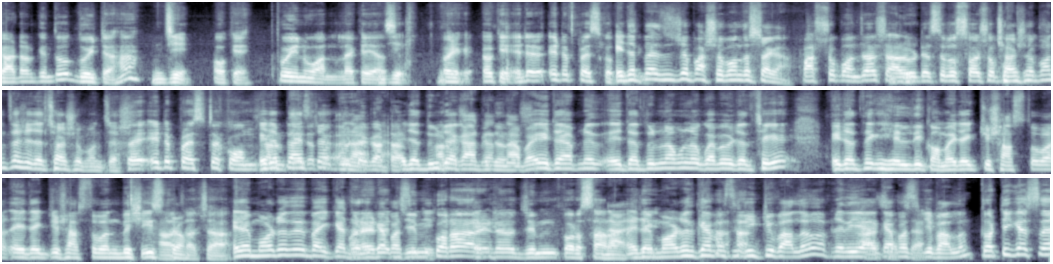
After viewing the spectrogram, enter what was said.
গার্ডার কিন্তু দুইটা হ্যাঁ? জি। ওকে টু ইন ওয়ান লেখাই আছে। ওকে ওকে এটা এটা প্রাইস কত এটা প্রাইস হচ্ছে পাঁচশো পঞ্চাশ টাকা। পাঁচশো পঞ্চাশ আর ওইটা ছিল ছয়শো ছয়শো পঞ্চাশ এটা ছয়শো পঞ্চাশ। তো এটা প্রাইসটা কম এটা প্রাইসটা দুইটা গাটার, এটা দুইটা সুবিধা না ভাই এটা আপনার এটা তুলনামূলক ভাবে ওটার থেকে এটা থেকে হেলদি কম এটা একটু স্বাস্থ্যবান এটা একটু স্বাস্থ্যবান বেশি স্ট্রং আচ্ছা, আচ্ছা। এটা মডেলের বাইক মানে এটা জিম করা আর এটা জিম করা না সারা এটা মডেল ক্যাপাসিটি একটু ভালো আপনার আচ্ছা, আচ্ছা। ক্যাপাসিটি ভালো। তো ঠিক আছে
